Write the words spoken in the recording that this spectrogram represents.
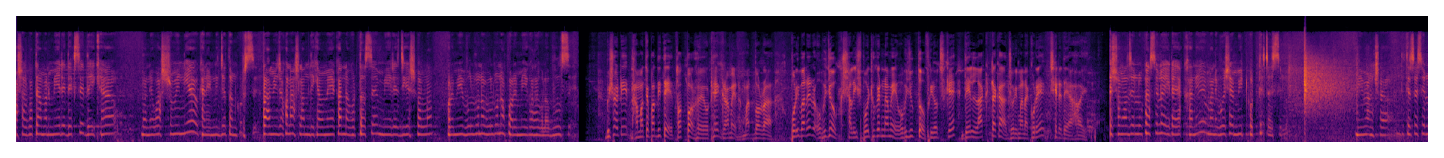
আসার পথে আমার মেয়েরে দেখছে দেখা মানে ওয়াশরুমে নিয়ে ওখানে নির্যাতন করছে। আমি যখন আসলাম দেখে আমার মেয়ে কান্না করতেছে। মেয়েরে জিজ্ঞেস করলাম পরে মেয়ে বলব না বলব না পরে মেয়ে কথাগুলো বলছে। বিষয়টি ধামাচাপা দিতে তৎপর হয়ে ওঠে গ্রামের মাতবররা। পরিবারের অভিযোগ সালিশ বৈঠকের নামে অভিযুক্ত ফিরোজকে দেড় লাখ টাকা জরিমানা করে ছেড়ে দেয়া হয়। সমাজের লোক আছিল এটা একখানে মানে বৈশা মিট করতে চাইছিল। মীমাংসা দিতে চাইছিল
